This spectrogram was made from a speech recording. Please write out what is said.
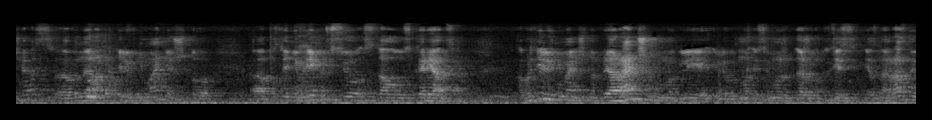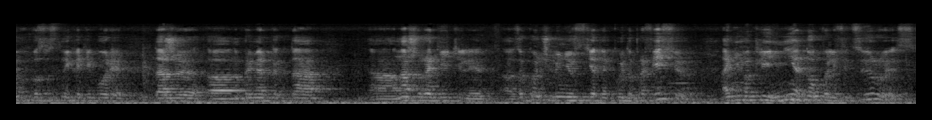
Сейчас вы, наверное, обратили внимание, что в последнее время все стало ускоряться. Обратили внимание, что, например, раньше мы могли, или вот, если может даже вот здесь, я знаю, разные возрастные категории, даже, например, когда наши родители закончили университет на какую-то профессию, они могли, не доквалифицируясь,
